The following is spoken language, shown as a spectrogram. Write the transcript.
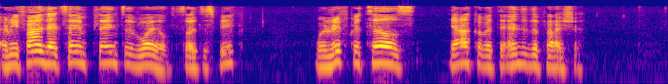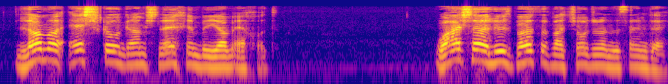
And we find that same plaintive wail, so to speak, when Rivka tells Yaakov at the end of the parasha, Lama eshkol gam shnechem b'yom echod. Why shall I lose both of my children on the same day?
